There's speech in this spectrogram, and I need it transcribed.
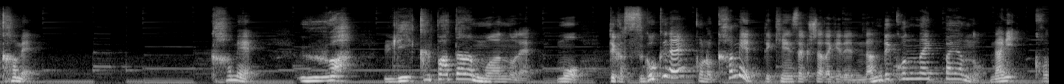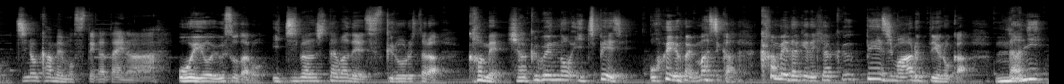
亀。亀。うわ、陸パターンもあんのね。もう、てかすごくない？この亀って検索しただけでなんでこんないっぱいあんの？何？こっちの亀も捨てがたいなおいおい嘘だろ。一番下までスクロールしたら亀100分の1ページ。おいおいマジか。亀だけで100ページもあるっていうのか。何？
